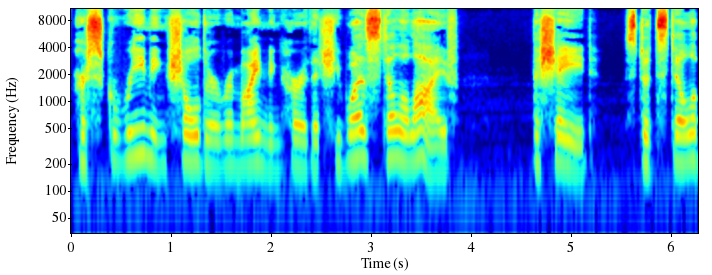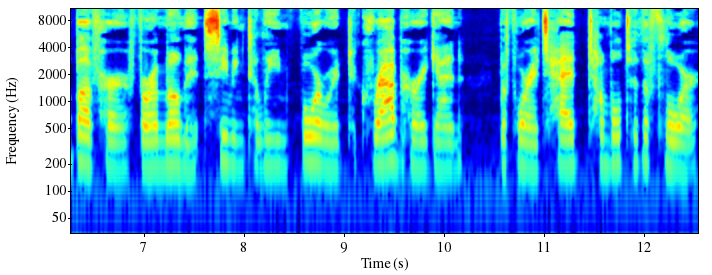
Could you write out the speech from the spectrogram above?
her screaming shoulder reminding her that she was still alive. The shade, stood still above her for a moment, seeming to lean forward to grab her again before its head tumbled to the floor,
